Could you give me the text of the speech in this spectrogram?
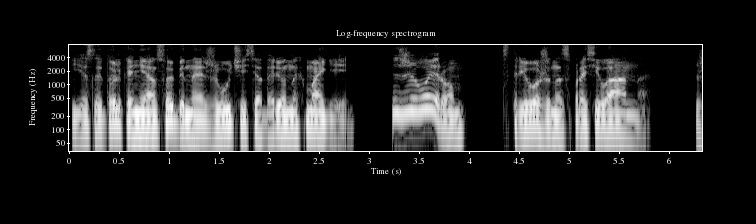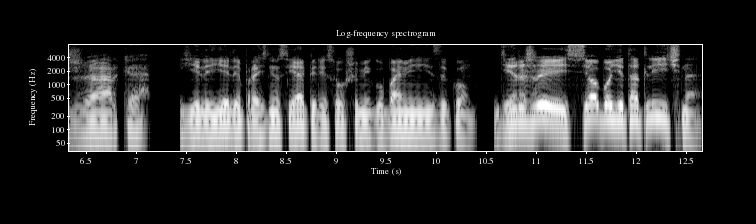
Если только не особенная живучесть одаренных магией. «Живой, Ром?» — встревоженно спросила Анна. «Жарко», — еле-еле произнес я пересохшими губами и языком. «Держись, все будет отлично!»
